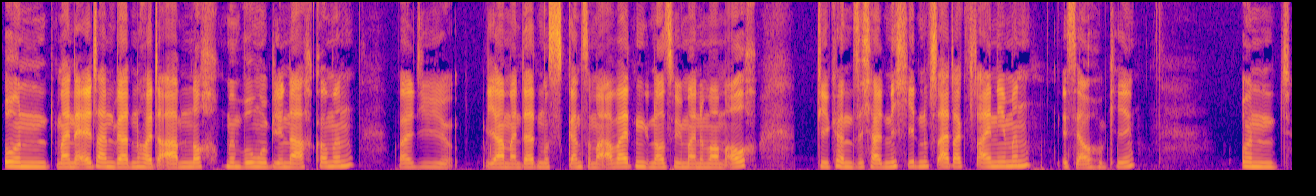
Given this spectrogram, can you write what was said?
Und meine Eltern werden heute Abend noch mit dem Wohnmobil nachkommen weil die, ja, mein Dad muss ganz normal arbeiten, genauso wie meine Mom auch. Die können sich halt nicht jeden Freitag frei nehmen. Ist ja auch okay. Und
